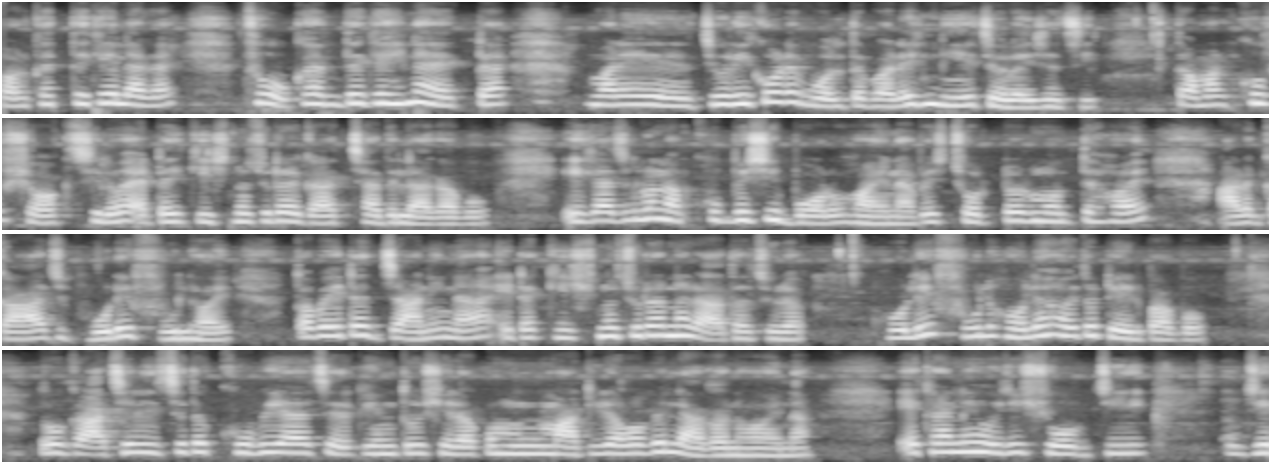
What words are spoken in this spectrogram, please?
সরকার থেকেই লাগায়, তো ওখান থেকেই না একটা মানে চুরি করে বলতে পারে নিয়ে চলে এসেছি। তো আমার খুব শখ ছিল একটাই কৃষ্ণচূড়ার গাছ ছাদে লাগাবো। এই গাছগুলো না খুব বেশি বড় হয় না, বেশ ছোট্টর মধ্যে হয়, আর গাছ ভরে ফুল হয়। তবে এটা জানি না, এটা কৃষ্ণচূড়া না রাধাচূড়া? হলে ফুল হলে হয়তো টের পাবো। তো গাছের ইচ্ছে তো খুবই আছে, কিন্তু সেরকম মাটির অভাবে লাগানো হয় না। এখানে ওই যে সবজি, যে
